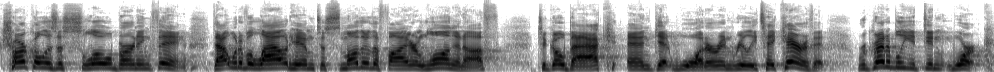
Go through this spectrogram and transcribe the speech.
Charcoal is a slow burning thing. That would have allowed him to smother the fire long enough to go back and get water and really take care of it. Regrettably, it didn't work.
